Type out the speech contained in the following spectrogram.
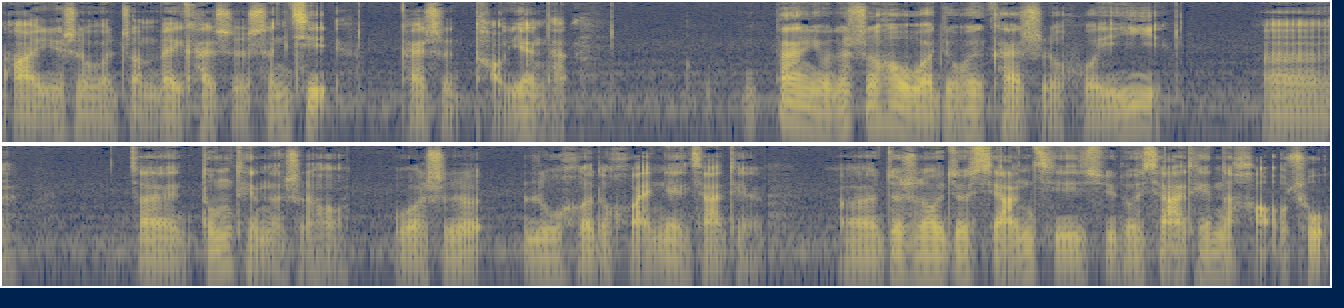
啊，于是我准备开始生气，开始讨厌它。但有的时候我就会开始回忆，嗯，在冬天的时候，我是如何的怀念夏天。呃，这时候就想起许多夏天的好处，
